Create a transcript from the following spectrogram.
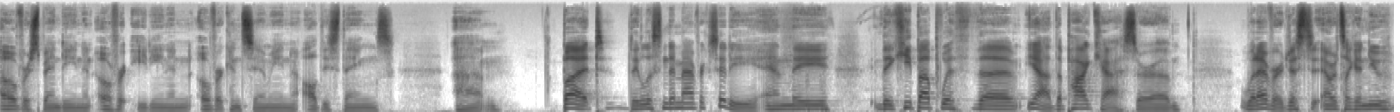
overspending and overeating and overconsuming all these things. Um, but they listen to Maverick City and they they keep up with the yeah the podcasts or um whatever. Just or it's like a new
